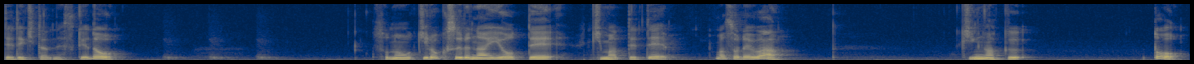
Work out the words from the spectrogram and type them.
出てきたんですけどその記録する内容って決まってて、まあ、それは金額と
